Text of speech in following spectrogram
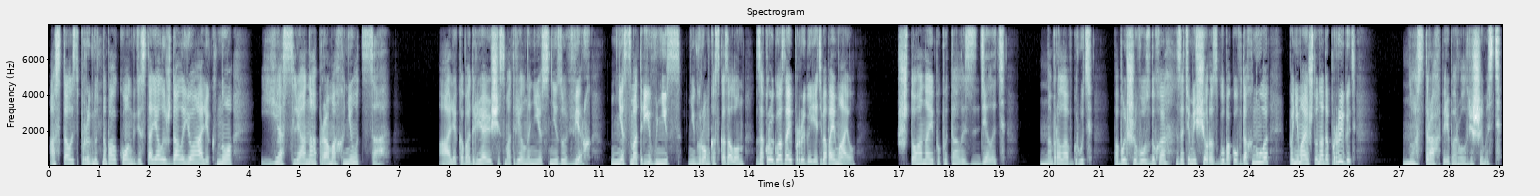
осталось прыгнуть на балкон, где стоял и ждал ее Алик. Но если она промахнется... Алик ободряюще смотрел на нее снизу вверх. «Не смотри вниз!» — негромко сказал он. «Закрой глаза и прыгай, я тебя поймаю!» Что она и попыталась сделать. Набрала в грудь побольше воздуха, затем еще раз глубоко вдохнула, понимая, что надо прыгать, но страх переборол решимость.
